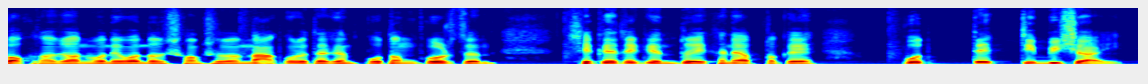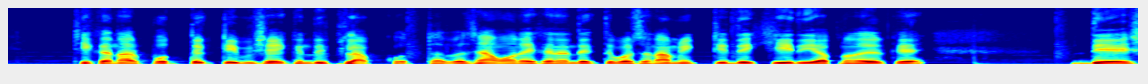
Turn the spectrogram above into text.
কখনও জন্ম নিবন্ধন সংশোধন না করে থাকেন, প্রথম করছেন, সেক্ষেত্রে কিন্তু এখানে আপনাকে প্রত্যেকটি বিষয় ঠিকানার প্রত্যেকটি বিষয় কিন্তু ফিল করতে হবে। যেমন এখানে দেখতে পাচ্ছেন, আমি একটি দেখিয়ে দিই আপনাদেরকে। দেশ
